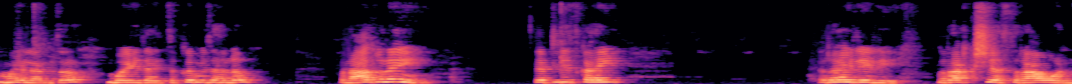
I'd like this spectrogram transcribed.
महिलांचं बळी जायचं कमी झालं. पण अजूनही त्यातलीच काही राहिलेली राक्षस रावण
